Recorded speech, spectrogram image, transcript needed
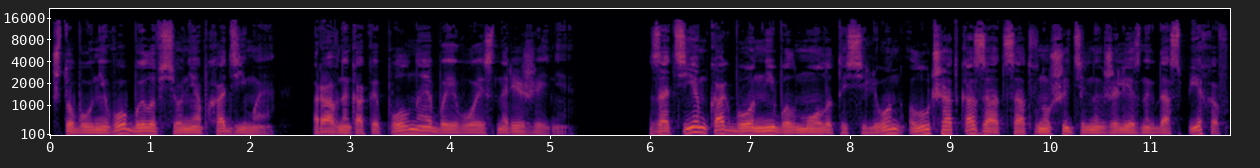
чтобы у него было все необходимое, равно как и полное боевое снаряжение. Затем, как бы он ни был молод и силен, лучше отказаться от внушительных железных доспехов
